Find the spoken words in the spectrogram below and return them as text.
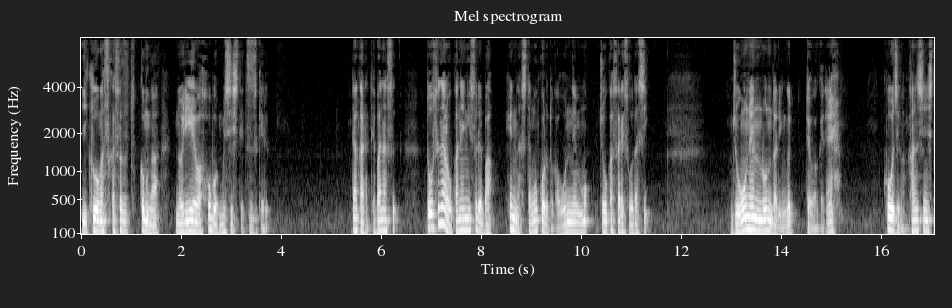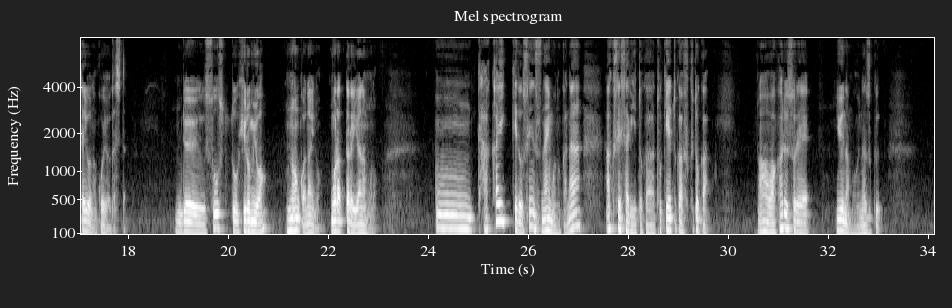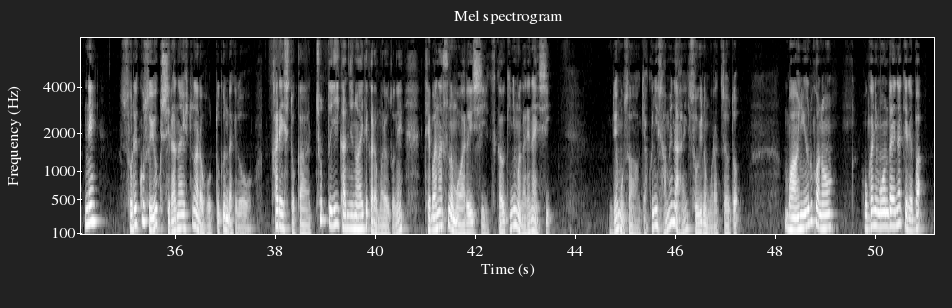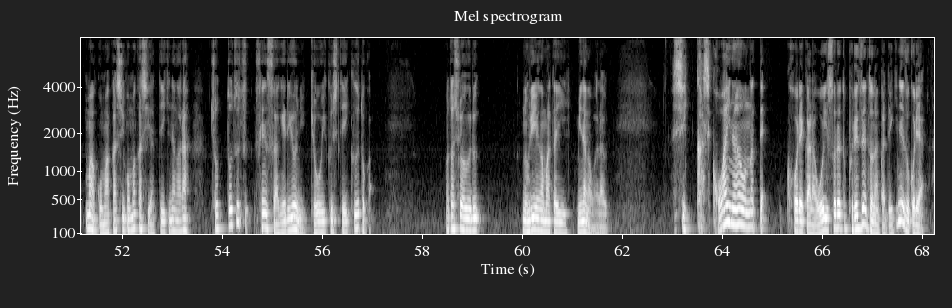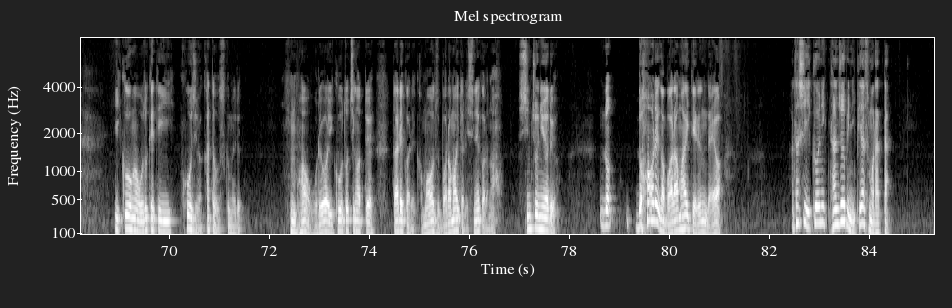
う。イクオがすかさず突っ込むが、のりえはほぼ無視して続ける。だから手放す。どうせならお金にすれば、変な下心とか怨念も浄化されそうだし。情念ロンダリングってわけね。工事が感心したような声を出した。で、そうするとヒロミは？なんかないの？もらったら嫌なもの。うーん、高いけどセンスないものかな？アクセサリーとか時計とか服とか。ああ、わかるそれ。ユーナもうなずく。ね？それこそよく知らない人ならほっとくんだけど、彼氏とかちょっといい感じの相手からもらうとね、手放すのも悪いし、使う気にもなれないし。でもさ、逆に冷めない？そういうのもらっちゃうと。場合によるかな。他に問題なければ、まあごまかしごまかしやっていきながら、ちょっとずつセンス上げるように教育していくとか。私は売る。のりえがまた言い、皆が笑う。しっかし怖いな、女って。これからおいそれとプレゼントなんかできねえぞ、こりゃ。イクオがおどけていい、工事は肩をすくめる。まあ、俺はイクオと違って、誰かで構わずばらまいたりしねえからな。慎重にやるよ。だ、誰がばらまいてるんだよ。私、イクオに誕生日にピアスもらった。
